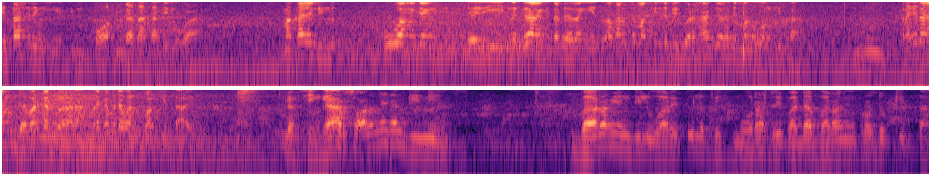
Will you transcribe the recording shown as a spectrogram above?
Kita sering ingin impor mendatangkan di luar. Maka yang di uang yang dari negara yang kita datangi itu akan semakin lebih berharga ketimbang uang kita. Hmm. Karena kita akan mendapatkan barang mereka mendapatkan uang kita itu Lah, Sehingga- persoalannya kan gini barang yang di luar itu lebih murah daripada barang yang produk kita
